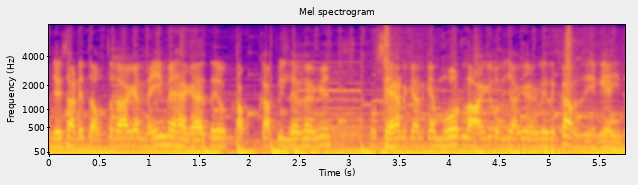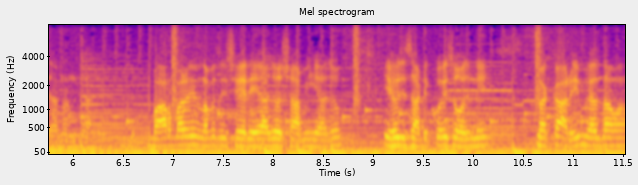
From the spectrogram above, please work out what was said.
ਜੇ ਸਾਡੇ ਦਫ਼ਤਰ ਆ ਗਿਆ, ਨਹੀਂ ਮੈਂ ਹੈਗਾ, ਤੇ ਉਹ ਕਾਪ- ਕਾਪੀ ਲੈ ਲੈਣਗੇ, ਉਹ ਸਾਈਨ ਕਰਕੇ ਮੋਹਰ ਲਾ ਕੇ ਉਹਦੇ ਜਾ ਕੇ ਅਗਲੇ ਦੇ ਘਰ ਦੇ ਕੇ ਆਈਦਾ, ਉਹਨਾਂ ਨੂੰ ਜਾ ਕੇ। ਬਾਰ-ਬਾਰ ਨਹੀਂ ਹੁੰਦਾ ਵੀ ਤੁਸੀਂ ਸਵੇਰੇ ਆ ਜਾਓ, ਸ਼ਾਮੀ ਆ ਜਾਓ। ਇਹੋ ਜੀ ਸਾਡੀ ਕੋਈ ਸੋਚ ਨਹੀਂ। ਮੈਂ ਘਰ ਵੀ ਮਿਲਦਾ ਵਾਂ।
